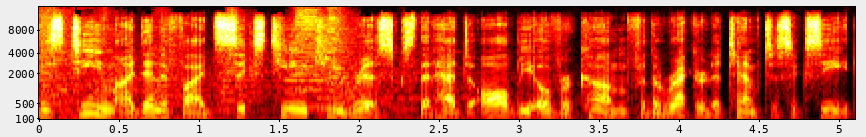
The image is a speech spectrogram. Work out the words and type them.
His team identified 16 key risks that had to all be overcome for the record attempt to succeed.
